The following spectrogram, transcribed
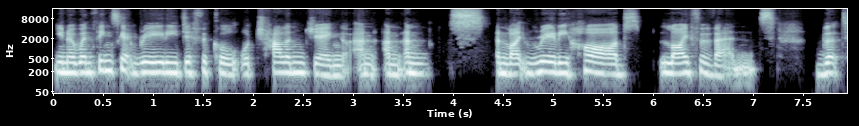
you know when things get really difficult or challenging and and and and like really hard life events that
